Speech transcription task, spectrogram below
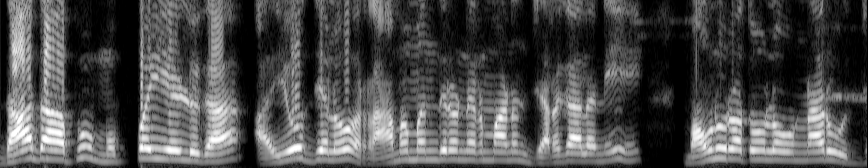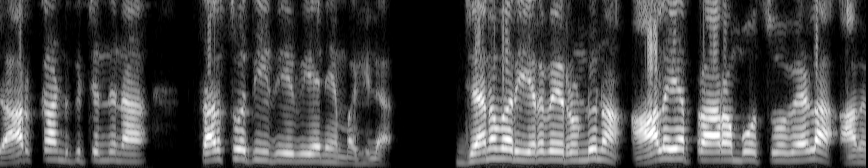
దాదాపు ముప్పై ఏళ్ళుగా అయోధ్యలో రామమందిరం నిర్మాణం జరగాలని మౌనవ్రతంలో ఉన్నారు జార్ఖండ్కు చెందిన సరస్వతీదేవి అనే మహిళ. జనవరి ఇరవై రెండున ఆలయ ప్రారంభోత్సవ వేళ ఆమె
